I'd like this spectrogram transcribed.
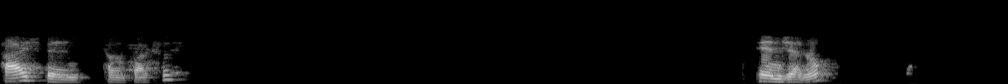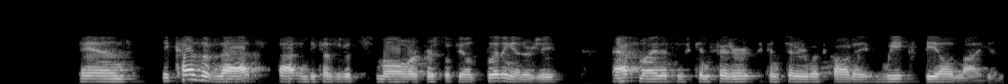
high spin complexes. in general. And because of that, uh, and because of its smaller crystal field splitting energy, F minus is considered, considered what's called a weak field ligand.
